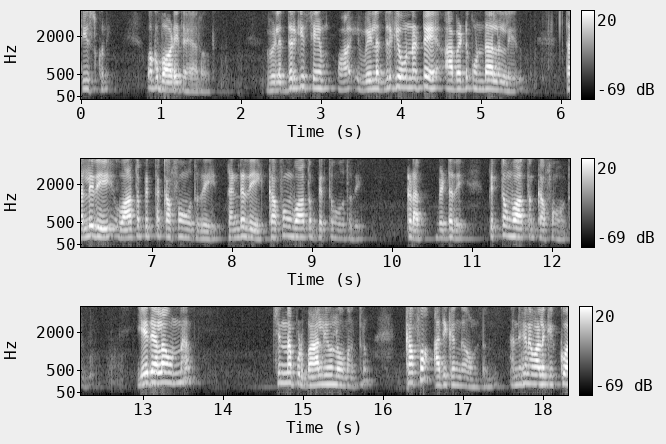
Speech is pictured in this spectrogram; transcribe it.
తీసుకుని ఒక బాడీ తయారవుతుంది వీళ్ళిద్దరికీ సేమ్ వీళ్ళిద్దరికీ ఉన్నట్టే ఆ బిడ్డకు ఉండాలని లేదు తల్లిది వాతపిత్త కఫం అవుతుంది తండ్రిది కఫం వాతం పిత్తం అవుతుంది ఇక్కడ బిడ్డది పిత్తం వాతం కఫం అవుతుంది. ఏది ఎలా ఉన్నా చిన్నప్పుడు బాల్యంలో మాత్రం కఫం అధికంగా ఉంటుంది. అందుకని వాళ్ళకి ఎక్కువ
